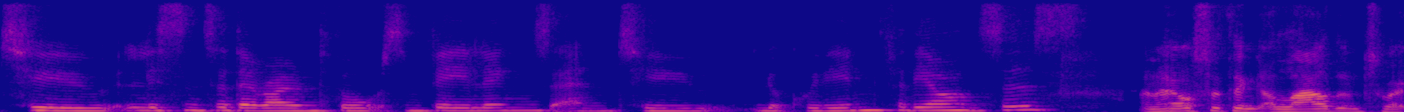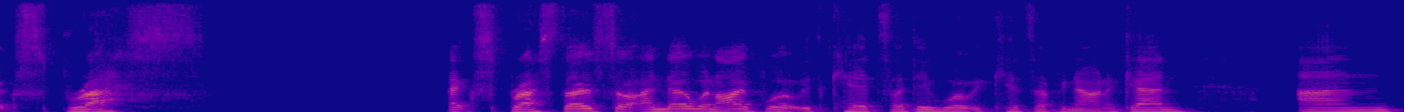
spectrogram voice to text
to listen to their own thoughts and feelings and to look within for the answers and I also think allow them to express express those. So I know when I've worked with kids, I do work with kids every now and again, and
